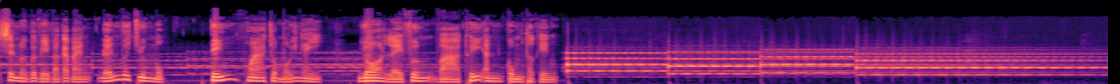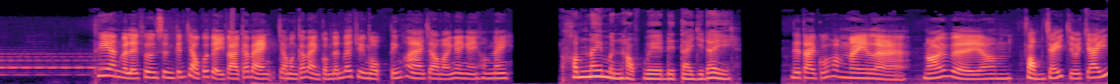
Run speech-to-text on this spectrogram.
Xin mời quý vị và các bạn đến với chuyên mục Tiếng Hoa cho mỗi ngày do Lệ Phương và Thúy Anh cùng thực hiện. Thúy Anh và Lệ Phương xin kính chào quý vị và các bạn. Chào mừng các bạn cùng đến với chuyên mục Tiếng Hoa cho mỗi ngày ngày hôm nay. Hôm nay mình học về đề tài gì đây? Đề tài của hôm nay là nói về um, phòng cháy chữa cháy.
